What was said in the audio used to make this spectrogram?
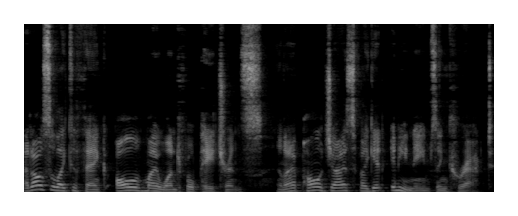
I'd also like to thank all of my wonderful patrons, and I apologize if I get any names incorrect.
